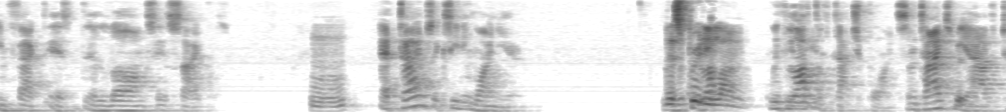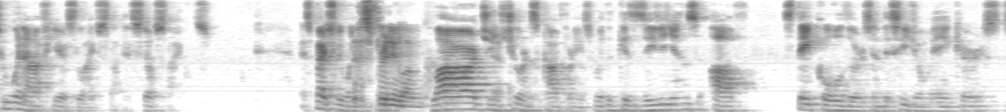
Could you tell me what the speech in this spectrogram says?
in fact, is the long sales cycles, Mhm. at times exceeding one year, That's pretty lot, long. With lots of touch points. Sometimes we have two and a half years life cy- sales cycles, especially when you're pretty long. large Yeah. insurance companies with gazillions of stakeholders and decision makers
